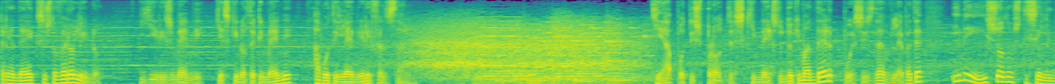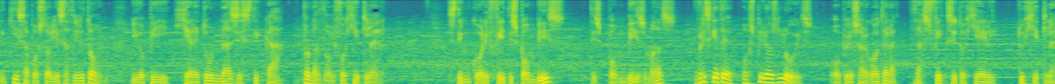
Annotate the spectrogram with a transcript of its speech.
1936 στο Βερολίνο, γυρισμένη και σκηνοθετημένη από τη Λένι Ρίφενσταλ. Και από τις πρώτες σκηνές του ντοκιμαντέρ που εσείς δεν βλέπετε είναι η είσοδος της ελληνικής αποστολής αθλητών, οι οποίοι χαιρετούν ναζιστικά τον Αδόλφο Χίτλερ. Στην κορυφή της πομπής, της πομπής μας, βρίσκεται ο Σπύρος Λούις, ο οποίος αργότερα θα σφίξει το χέρι του Χίτλερ.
